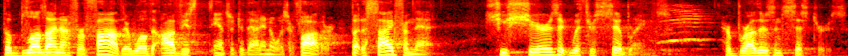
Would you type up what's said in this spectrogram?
the bloodline of her father? Well, the obvious answer to that I know is her father. But aside from that, she shares it with her siblings her brothers and sisters.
